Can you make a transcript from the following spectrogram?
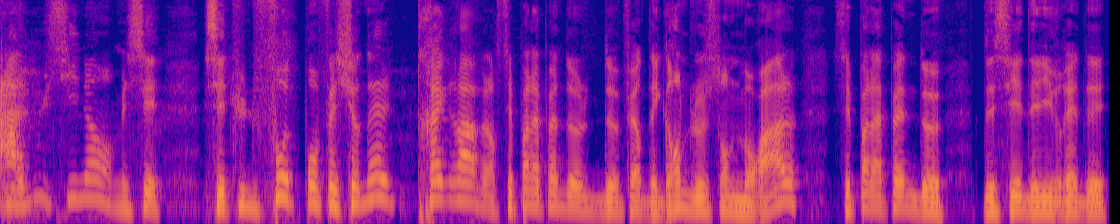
hallucinant. Mais c'est, c'est une faute professionnelle très grave. Alors, c'est pas la peine de, de, faire des grandes leçons de morale. C'est pas la peine de, d'essayer de délivrer des,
